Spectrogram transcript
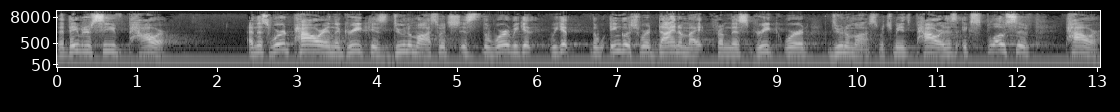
that they would receive power. And this word power in the Greek is dunamis, which is the word we get, we get the English word dynamite from this Greek word dunamis, which means power, this explosive power.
